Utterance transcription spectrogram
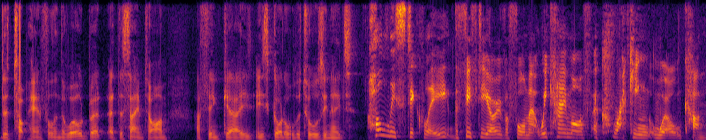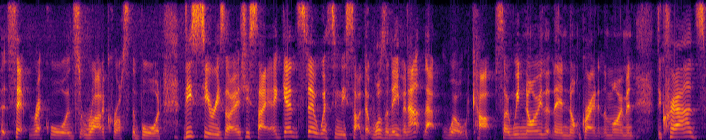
the top handful in the world, but at the same time, I think uh, he's got all the tools he needs. Holistically, the 50 over format, we came off a cracking World Cup mm. that set records right across the board. This series, though, as you say, against a West Indies side that wasn't even at that World Cup, so we know that they're not great at the moment. The crowds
